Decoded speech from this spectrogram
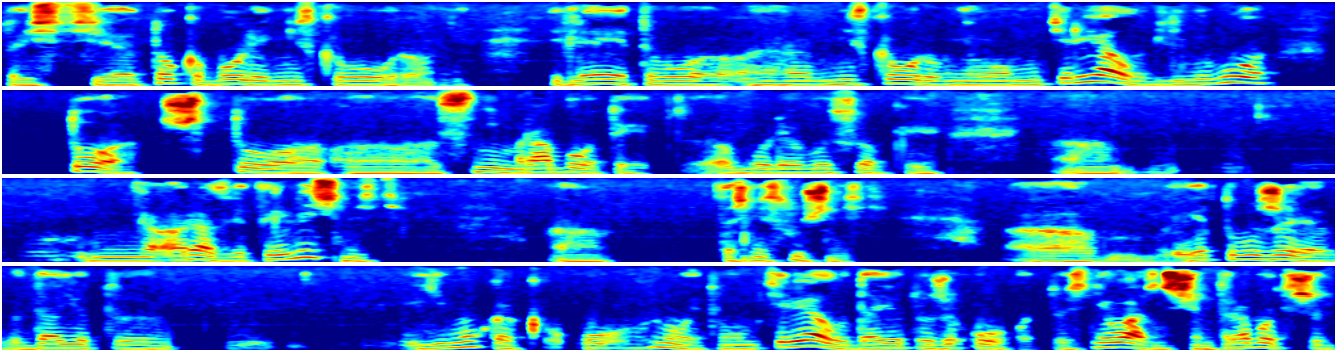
то есть э, только более низкого уровня. И для этого э, низкоуровневого материала, для него то, что э, с ним работает более высокая развитая личность, точнее сущность, это уже дает ему как ну, этому материалу дает уже опыт. То есть неважно, с чем ты работаешь, это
